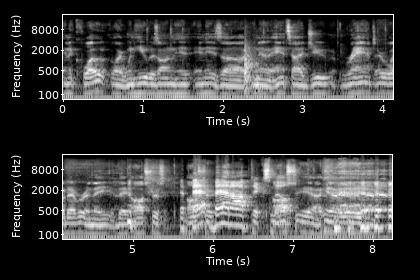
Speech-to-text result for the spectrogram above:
in a quote, like when he was on his in his uh, you know anti-Jew rant or whatever, and they they ostracized. bad, bad optics Mel. Austria, yeah, yeah, yeah,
